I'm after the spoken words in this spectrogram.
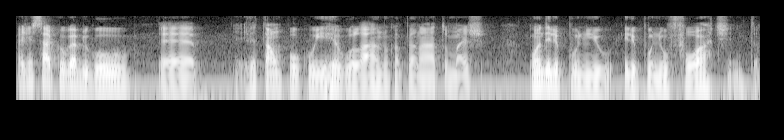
A gente sabe que o Gabigol é, ele está um pouco irregular no campeonato, mas quando ele puniu, ele puniu forte. Então,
